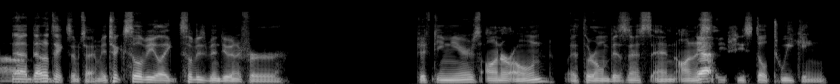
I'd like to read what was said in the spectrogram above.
Um, Yeah, that'll take some time. It took Sylvie like Sylvie's been doing it for 15 years on her own with her own business, and honestly, she's still tweaking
